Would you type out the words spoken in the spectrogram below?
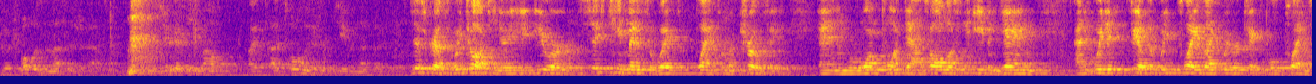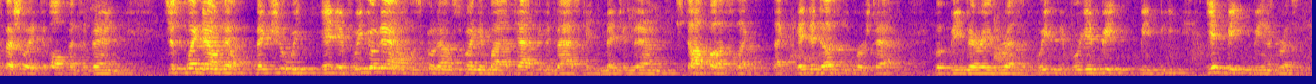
Coach, what was the message at halftime? You guys came out a, a totally different team in that third quarter. Just aggressive. We talked, you know, you, you were 16 minutes away from playing from a trophy, and we're one point down. It's almost an even game, and we didn't feel that we played like we were capable of playing, especially at the offensive end. Just play downhill. Make sure we, if we go down, let's go down swinging by attacking the basket and making them stop us like, like they did us in the first half. But be very aggressive. We, if we get beat, be, beat, get beat, being aggressive.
